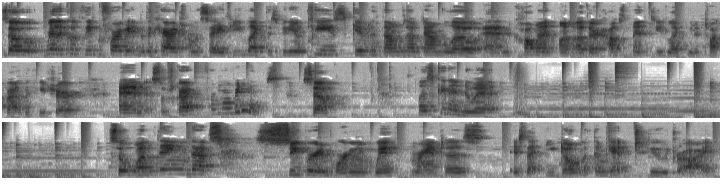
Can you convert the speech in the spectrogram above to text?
So really quickly before I get into the care, I just want to say if you like this video, please give it a thumbs up down below and comment on other houseplants you'd like me to talk about in the future and subscribe for more videos. So let's get into it. So one thing that's super important with Marantas is that you don't let them get too dry.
